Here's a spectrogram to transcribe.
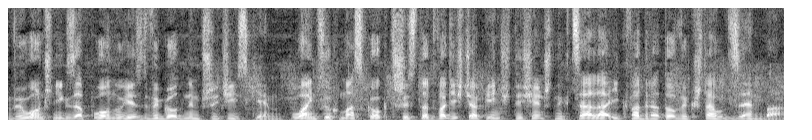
Wyłącznik zapłonu jest wygodnym przyciskiem. Łańcuch ma skok 325 tysięcznych cala i kwadratowy kształt zęba.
